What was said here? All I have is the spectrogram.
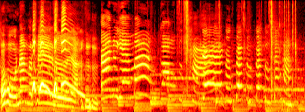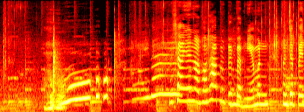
โอ้โห นั่งแล้วเท่เลยอะ ตาหนูแย้มบ้างกล่องสุดท้ายเย้ตื่นเต้นตื่นเต้นตื่นเต้นค่ะโอ้โหอะไรนะไม่ใช่แน่นอนเพราะถ้ามันเป็นแบบนี้มันมันจะเป็น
